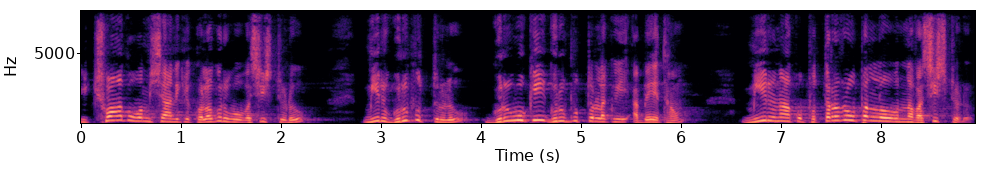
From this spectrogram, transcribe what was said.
ఇక్ష్వాకు వంశానికి కులగురువు వశిష్ఠుడు. మీరు గురుపుత్రులు. గురువుకి గురుపుత్రులకి అభేదం. మీరు నాకు పుత్ర రూపంలో ఉన్న వశిష్ఠుడు.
